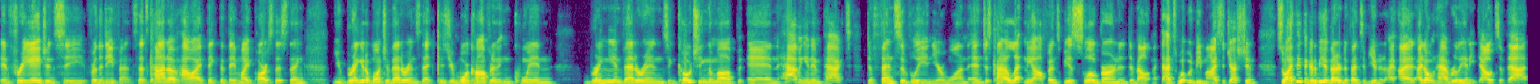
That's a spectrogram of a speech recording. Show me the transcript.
in free agency for the defense. That's kind of how I think that they might parse this thing. You bring in a bunch of veterans that because you're more confident in Quinn bringing in veterans and coaching them up and having an impact defensively in year one and just kind of letting the offense be a slow burn and development. That's what would be my suggestion. So I think they're going to be a better defensive unit. I, I, I don't have really any doubts of that.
